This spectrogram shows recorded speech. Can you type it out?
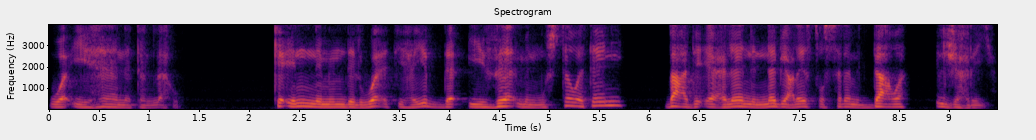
وإهانة له. كأن من دلوقتي هيبدأ إيذاء من مستوى تاني بعد إعلان النبي عليه الصلاة والسلام الدعوة الجهرية.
